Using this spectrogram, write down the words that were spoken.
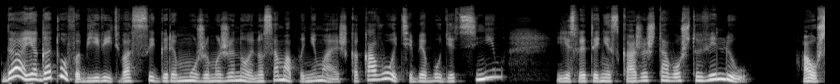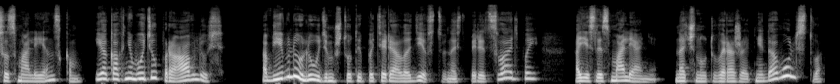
Да, я готов объявить вас с Игорем мужем и женой, но сама понимаешь, каково тебе будет с ним, если ты не скажешь того, что велю. А уж со Смоленском я как-нибудь управлюсь. Объявлю людям, что ты потеряла девственность перед свадьбой, а если смоляне начнут выражать недовольство,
